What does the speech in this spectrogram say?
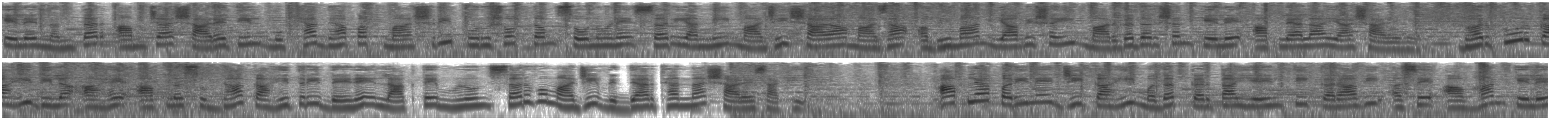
केले. नंतर आमच्या शाळेतील मुख्याध्यापक माश्री पुरुषोत्तम सोनवणे सर यांनी माझी शाळा माझा अभिमान याविषयी मार्गदर्शन केले. आपल्याला या शाळेने. भरपूर काही दिलं आहे आपलं सुद्धा काहीतरी देणे लागते म्हणून सर्व माझी विद्यार्थ्यांना शाळेसाठी. आपल्या परीने जी काही मदत करता येईल ती करावी असे आवाहन केले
